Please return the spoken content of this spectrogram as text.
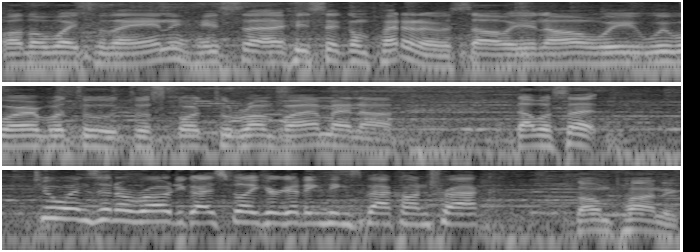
all the way to the end. He's uh, he's a competitor. So you know, we, we were able to, to score two runs for him, and uh, that was it. Two wins in a row. Do you guys feel like you're getting things back on track? Don't panic.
